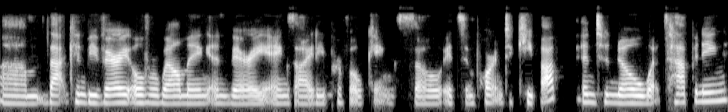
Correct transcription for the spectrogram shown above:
um, that can be very overwhelming and very anxiety provoking. So it's important to keep up and to know what's happening.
